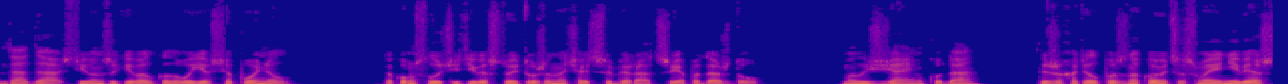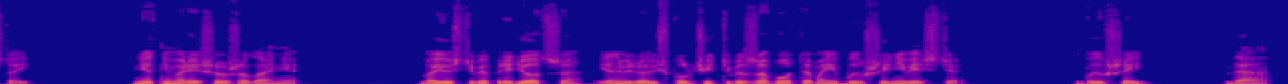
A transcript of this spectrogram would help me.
«Да-да», — Стивен закивал головой, — «я все понял». «В таком случае тебе стоит уже начать собираться, я подожду». «Мы уезжаем? Куда? Ты же хотел познакомиться с моей невестой». «Нет ни малейшего желания». «Боюсь, тебе придется. Я намереваюсь получить тебе заботы о моей бывшей невесте». «Бывшей?» «Да.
